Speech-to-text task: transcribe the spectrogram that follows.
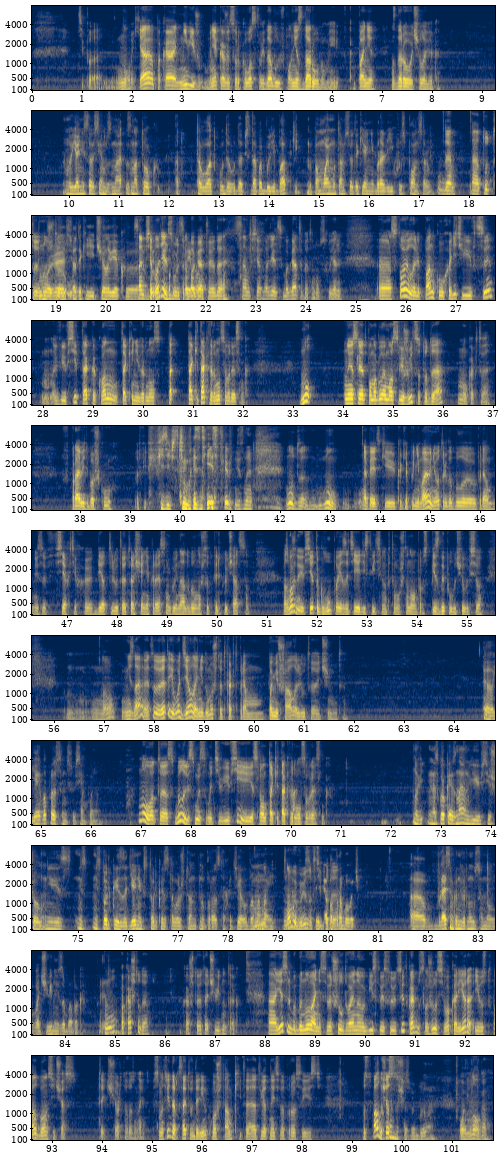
Типа, ну, я пока не вижу. Мне кажется, руководство AW вполне здоровым, и компания здорового человека. Ну, я не совсем зна- знаток того, откуда у WCW были бабки, но, по-моему, там все-таки они брали их у спонсоров. Да. А тут, Тут ну, же это... все-таки человек... э, Сами все владельцы бабки ультра своего. богатые, да. Сам все владельцы богатые, поэтому схуяли. Э, Стоило ли Панку уходить в UFC, в UFC, так как он так и не вернулся, так, так и так вернулся в рестлинг? Ну, ну, если это помогло ему освежиться, то да. Ну, как-то вправить башку физическим воздействием, не знаю. Ну, да, ну, опять-таки, как я понимаю, у него тогда было прям из-за всех этих э, бед лютое отвращение к рестлингу, и надо было на что-то переключаться. Возможно, и все это глупая затея, действительно, потому что, ну, он просто пизды получил и все. Но, не знаю, это, это его дело, я не думаю, что это как-то прям помешало люто чему-то. Э, Я вопросы не совсем понял. Ну, вот, э, был ли смысл идти в UFC, если он так и так вернулся в рестлинг? Ну, насколько я знаю, он в UFC шел не, не, не столько из-за денег, столько из-за того, что он ну, просто хотел в Ну, ММА. новый э, вызов, типа, да. попробовать. А в рестлинг он вернулся, ну, очевидно, из-за бабок. Ну, Поэтому- пока что да. Пока что это очевидно так. А если бы Бенуа не совершил двойное убийство и суицид, как бы сложилась его карьера и выступал бы он сейчас? Да черт его знает. Посмотри Dark Side of the Ring, может там какие-то ответы на эти вопросы есть. Выступал бы сейчас... Сейчас бы было. Ой, много.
